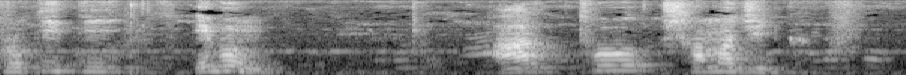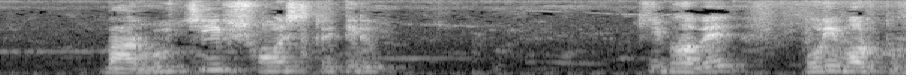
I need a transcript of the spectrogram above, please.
প্রকৃতি এবং আর্থ সামাজিক বা রুচির সংস্কৃতির কীভাবে পরিবর্তন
